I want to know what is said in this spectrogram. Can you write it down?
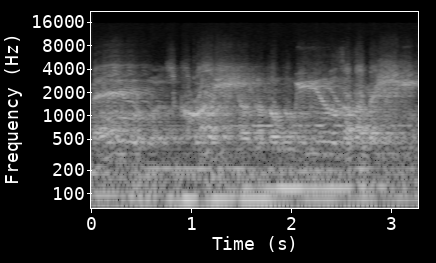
Man was crushed under the wheels of a machine.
